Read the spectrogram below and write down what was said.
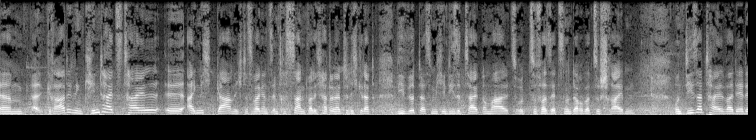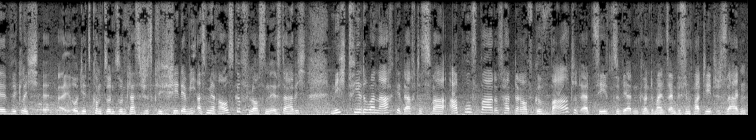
Ähm, äh, Gerade den Kindheitsteil äh, eigentlich gar nicht. Das war ganz interessant, weil ich hatte natürlich gedacht, wie wird das, mich in diese Zeit nochmal zurückzuversetzen und darüber zu schreiben. Und dieser Teil war der, der wirklich, äh, und jetzt kommt so, so ein klassisches Klischee, der wie aus mir rausgeflossen ist. Da habe ich nicht viel drüber nachgedacht. Das war abrufbar, das hat darauf gewartet, erzählt zu werden, könnte man jetzt ein bisschen pathetisch sagen,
